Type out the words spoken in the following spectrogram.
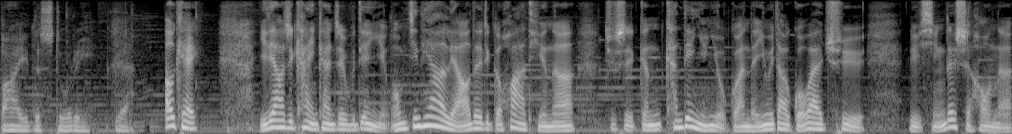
by the story. Yeah. OK，一定要去看一看这部电影。我们今天要聊的这个话题呢，就是跟看电影有关的。因为到国外去旅行的时候呢，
